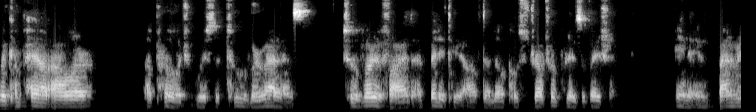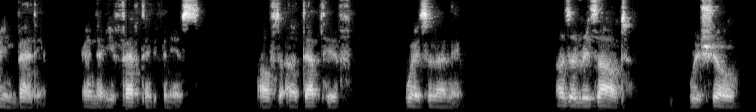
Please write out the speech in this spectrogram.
We compare our approach with the two variants to verify the ability of the local structural preservation in the binary embedding and the effectiveness of the adaptive weight learning. As a result, we show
